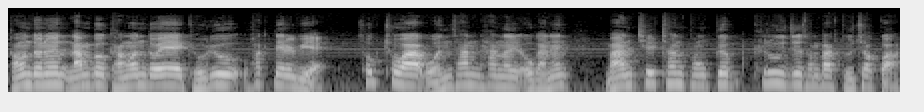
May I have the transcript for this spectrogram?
강원도는 남북 강원도의 교류 확대를 위해 속초와 원산항을 오가는 17,000톤급 크루즈 선박 두 척과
